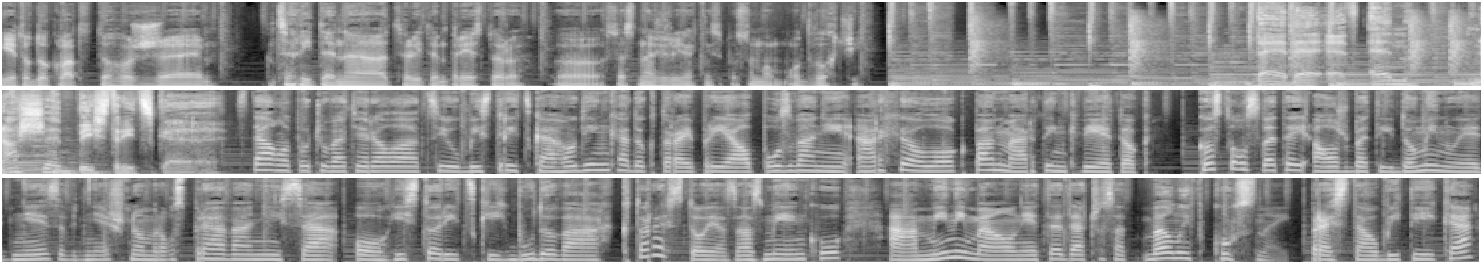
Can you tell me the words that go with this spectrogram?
je to doklad toho, že celý ten, celý ten priestor sa snažili nejakým spôsobom odvlhčiť. BBFM Naše Bystrické. Stále počúvate reláciu Bystrická hodinka, do ktorej prijal pozvanie archeológ pán Martin Kvietok. Kostol svätej Alžbety dominuje dnes v dnešnom rozprávaní sa o historických budovách, ktoré stoja za zmienku a minimálne teda, čo sa veľmi vkusnej prestavby týka,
